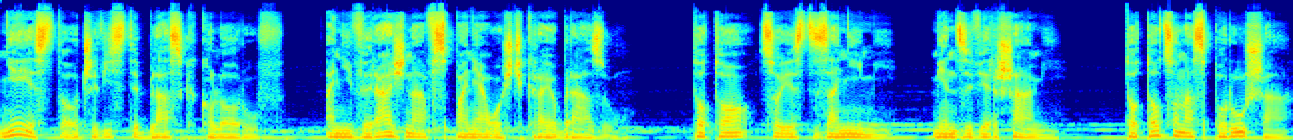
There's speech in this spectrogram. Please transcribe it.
Nie jest to oczywisty blask kolorów, ani wyraźna wspaniałość krajobrazu. To to, co jest za nimi, między wierszami. To to, co nas porusza,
